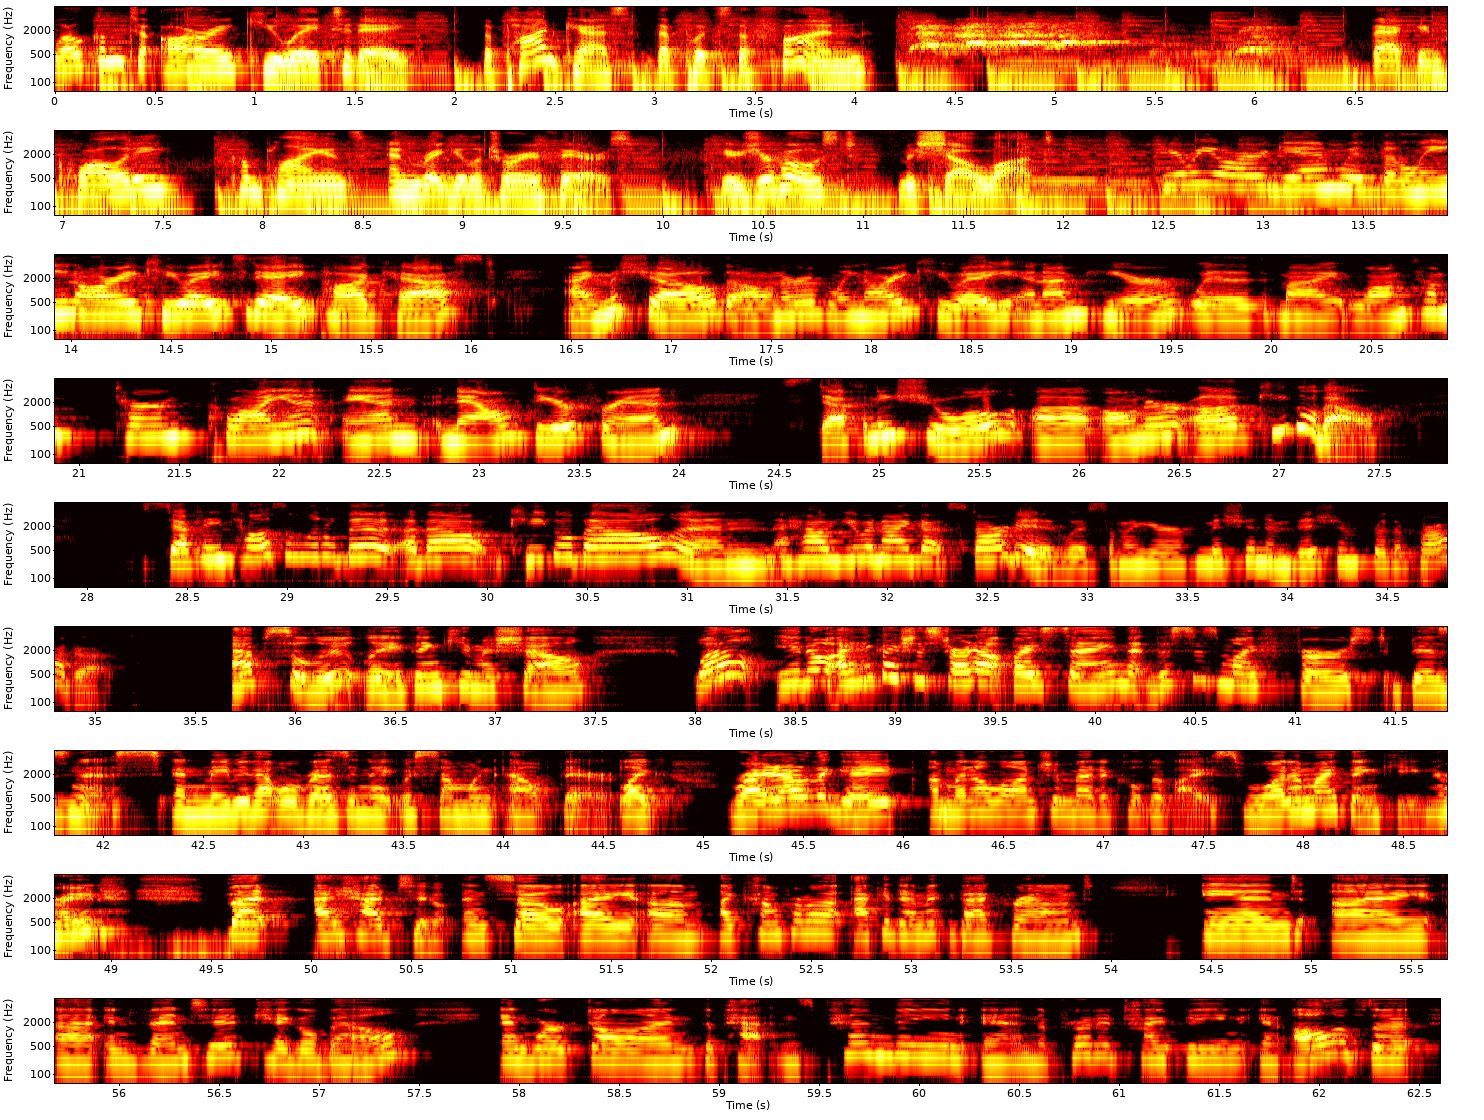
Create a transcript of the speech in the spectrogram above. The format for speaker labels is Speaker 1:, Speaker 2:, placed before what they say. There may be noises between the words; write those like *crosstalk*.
Speaker 1: Welcome to RAQA Today, the podcast that puts the fun back in quality, compliance, and regulatory affairs. Here's your host, Michelle Lott.
Speaker 2: Here we are again with the Lean RAQA Today podcast. I'm Michelle, the owner of Lean RAQA, and I'm here with my long term client and now dear friend, Stephanie Schul, uh, owner of Kegelbell. Stephanie, tell us a little bit about Kegelbell and how you and I got started with some of your mission and vision for the project.
Speaker 3: Absolutely. Thank you, Michelle. Well, you know, I think I should start out by saying that this is my first business, and maybe that will resonate with someone out there. Like right out of the gate, I'm going to launch a medical device. What am I thinking, *laughs* right? But I had to, and so I um, I come from an academic background, and I uh, invented Kegelbell and worked on the patents pending and the prototyping and all of the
